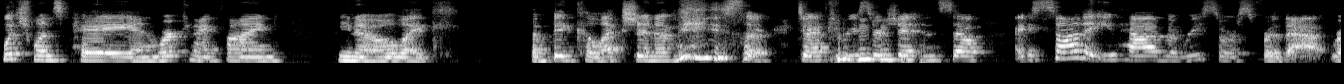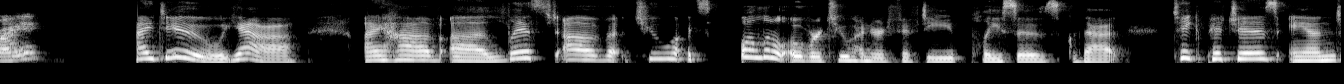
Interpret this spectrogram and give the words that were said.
which ones pay and where can I find, you know, like a big collection of these or do I have to research it? And so I saw that you have a resource for that, right? I do. Yeah. I have a list of two, it's a little over 250 places that take pitches and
